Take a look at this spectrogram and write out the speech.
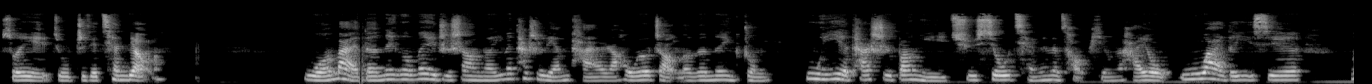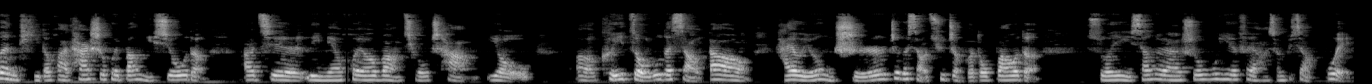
所以就直接签掉了。我买的那个位置上呢，因为它是连排，然后我又找了的那种物业，他是帮你去修前面的草坪，还有屋外的一些问题的话，他是会帮你修的，而且里面会有网球场，有呃可以走路的小道，还有游泳池，这个小区整个都包的。所以相对来说，物业费好像比较贵，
